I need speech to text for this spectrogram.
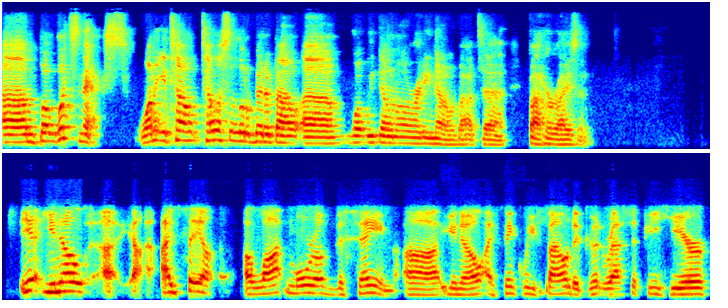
Um, but what's next? Why don't you tell tell us a little bit about uh, what we don't already know about uh, about Horizon? Yeah, you know, uh, I'd say a, a, lot more of the same. Uh, you know, I think we found a good recipe here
